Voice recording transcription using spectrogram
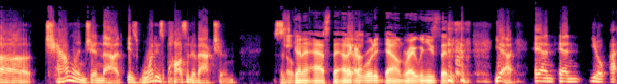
uh, challenge in that is what is positive action. I was gonna ask that. Like I wrote it down right when you said it. yeah and and you know I,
